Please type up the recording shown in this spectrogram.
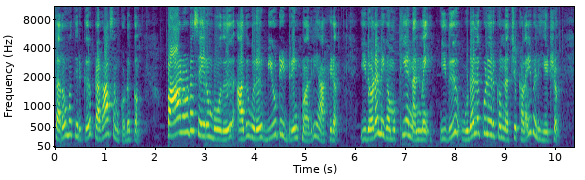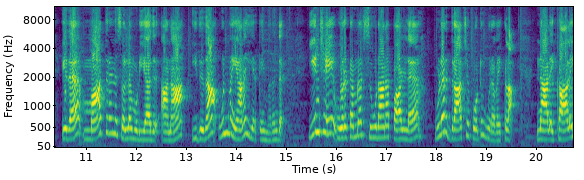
சருமத்திற்கு பிரகாசம் கொடுக்கும். பாலோடு சேரும்போது அது ஒரு பியூட்டி ட்ரிங்க் மாதிரி ஆகிடும். இதோட மிக முக்கிய நன்மை இது உடலுக்குள் இருக்கும் நச்சுக்களை வெளியேற்றும். இத மாத்திரன்னு சொல்ல முடியாது ஆனா இதுதான் உண்மையான இயற்கை மருந்து. இன்றே ஒரு டம்ளர் சூடான பால்ல உலர் திராட்சை போட்டு ஊற வைக்கலாம். நாளை காலை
